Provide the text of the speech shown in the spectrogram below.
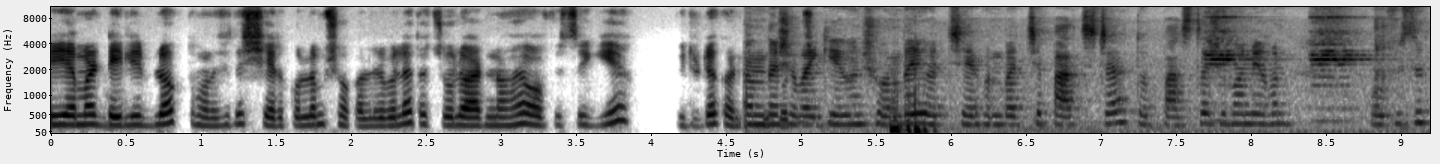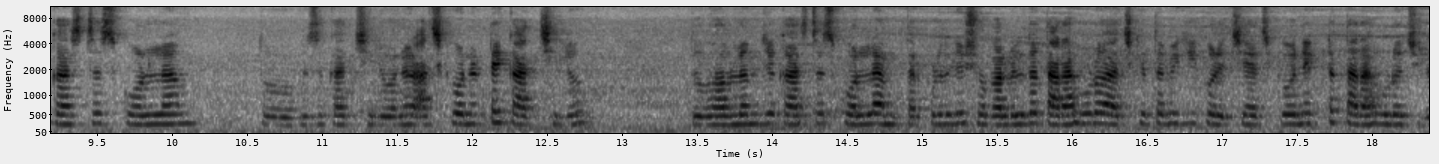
এই আমার ডেইলি ব্লগ তোমাদের সাথে শেয়ার করলাম সকালের বেলা। তো চলো আর না হয় অফিসে গিয়ে ভিডিওটা সন্ধ্যা সবাইকে এখন সন্ধ্যাই হচ্ছে এখন বাচ্চা পাঁচটা। তো পাঁচটার সময় আমি এখন অফিসে কাজ টাজ করলাম। তো অফিসে কাজ ছিল অনেক আজকে অনেকটাই কাজ ছিল। তো ভাবলাম যে কাজ টাজ করলাম তারপরে দেখি সকালবেলা তো তাড়াহুড়ো আজকে তো আমি কী করেছি? আজকে অনেকটা তাড়াহুড়ো ছিল।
